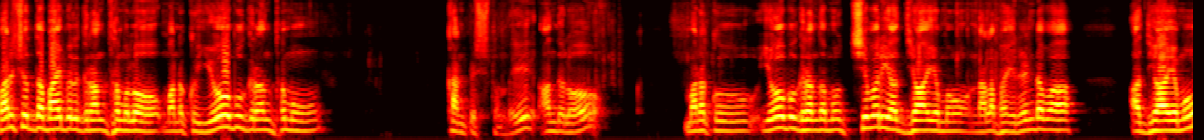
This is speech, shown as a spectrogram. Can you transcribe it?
పరిశుద్ధ బైబిల్ గ్రంథములో మనకు యోబు గ్రంథము కనిపిస్తుంది. అందులో మనకు యోబు గ్రంథము చివరి అధ్యాయము నలభై రెండవ అధ్యాయము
